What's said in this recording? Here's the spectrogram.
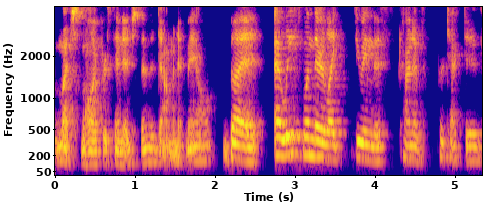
a much smaller percentage than the dominant male. But at least when they're like doing this kind of protective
